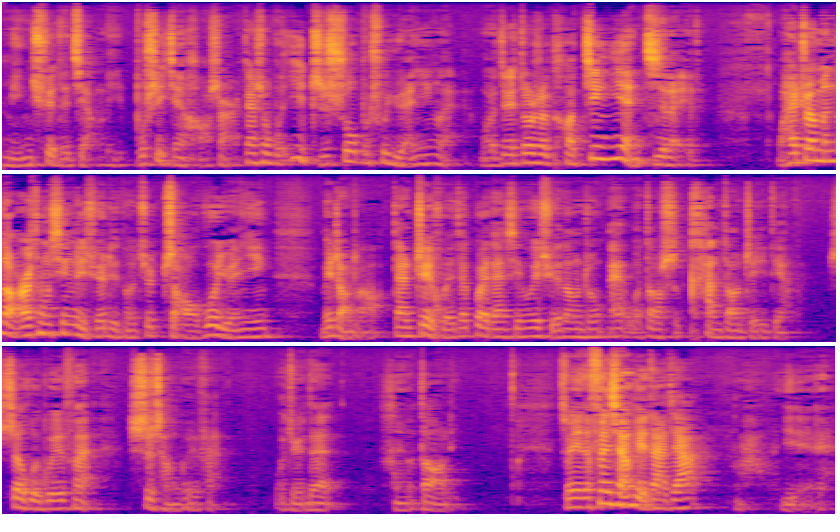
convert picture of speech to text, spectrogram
明确的奖励不是一件好事儿，但是我一直说不出原因来。我这都是靠经验积累的。我还专门到儿童心理学里头去找过原因，没找着。但这回在怪诞行为学当中，哎，我倒是看到这一点了：社会规范、市场规范，我觉得很有道理。所以呢，分享给大家啊，也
